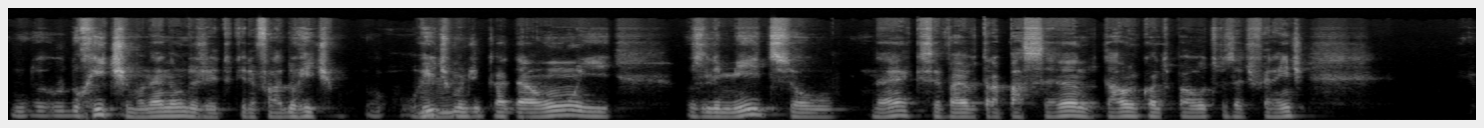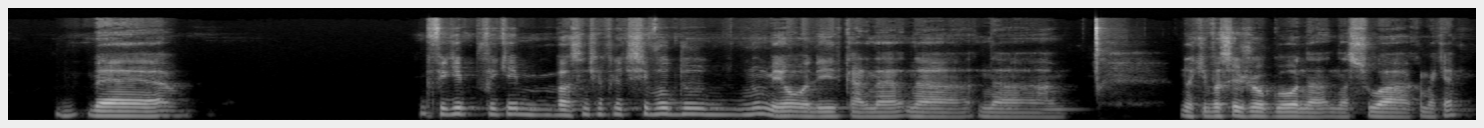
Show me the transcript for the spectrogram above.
do, do ritmo, né? Não do jeito, eu queria falar do ritmo. O, o ritmo uhum. de cada um e os limites, ou né, que você vai ultrapassando tal, enquanto para outros é diferente. É, fiquei, fiquei bastante reflexivo do, no meu ali, cara, na, na, na no que você jogou na, na sua. Como é que é?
